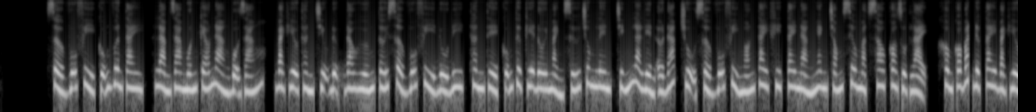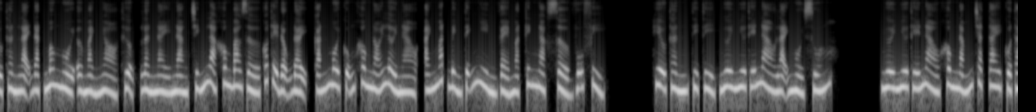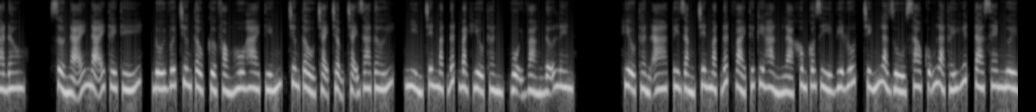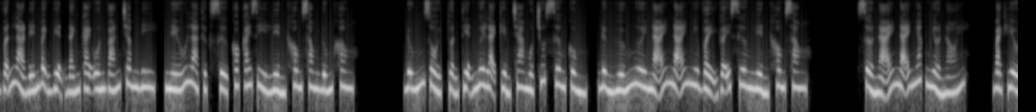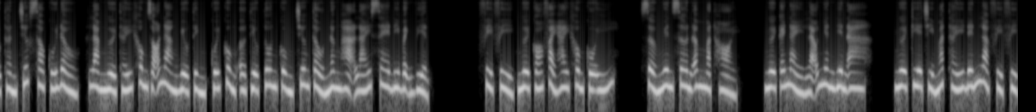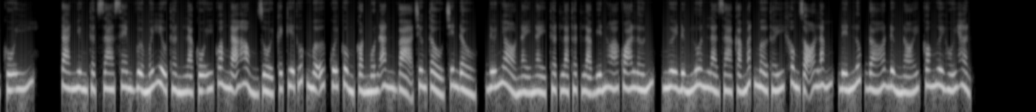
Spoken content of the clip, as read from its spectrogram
Sở vũ phỉ cũng vươn tay, làm ra muốn kéo nàng bộ dáng, bạch hiểu thần chịu đựng đau hướng tới sở vũ phỉ đủ đi, thân thể cũng từ kia đôi mảnh sứ trông lên, chính là liền ở đáp trụ sở vũ phỉ ngón tay khi tay nàng nhanh chóng siêu mặt sau co rụt lại, không có bắt được tay bạch hiểu thần lại đặt mông ngồi ở mảnh nhỏ thượng, lần này nàng chính là không bao giờ có thể động đậy, cắn môi cũng không nói lời nào, ánh mắt bình tĩnh nhìn vẻ mặt kinh ngạc sở vũ phỉ. Hiểu thần tỷ tỷ, ngươi như thế nào lại ngồi xuống? Ngươi như thế nào không nắm chặt tay của ta đâu. Sở nãi nãi thấy thế, đối với trương tàu cửa phòng hô hai tiếng, trương tàu chạy chậm chạy ra tới, nhìn trên mặt đất bạch hiểu thần, vội vàng đỡ lên. Hiểu thần A tuy rằng trên mặt đất vài thứ kia hẳn là không có gì virus, chính là dù sao cũng là thấy huyết ta xem ngươi vẫn là đến bệnh viện đánh cái uốn ván châm đi, nếu là thực sự có cái gì liền không xong đúng không? Đúng rồi, thuận tiện ngươi lại kiểm tra một chút xương cùng, đừng hướng ngươi nãi nãi như vậy gãy xương liền không xong. Sở nãi nãi nhắc nhở nói. Bạch hiểu thần trước sau cúi đầu, làm người thấy không rõ nàng biểu tình cuối cùng ở tiểu tôn cùng trương tẩu nâng hạ lái xe đi bệnh viện. Phỉ phỉ, ngươi có phải hay không cố ý? Sở Nguyên Sơn âm mặt hỏi. Ngươi cái này lão nhân điên a Ngươi kia chỉ mắt thấy đến là phỉ phỉ cố ý. Ta nhưng thật ra xem vừa mới hiểu thần là cố ý quăng ngã hỏng rồi cái kia thuốc mỡ cuối cùng còn muốn ăn vả trương tàu trên đầu, đứa nhỏ này này thật là thật là biến hóa quá lớn, ngươi đừng luôn là già cả mắt mờ thấy không rõ lắm, đến lúc đó đừng nói có ngươi hối hận.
